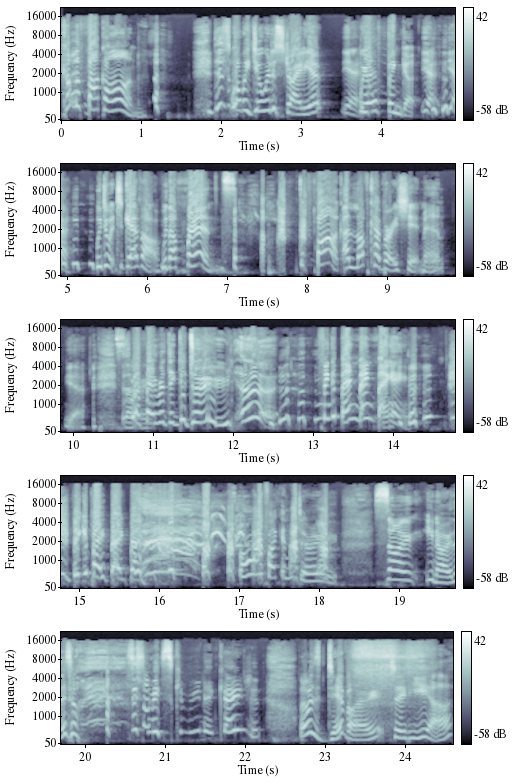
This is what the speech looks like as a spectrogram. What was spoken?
Come the fuck on. This is what we do in Australia. Yeah. We all finger. Yeah, yeah. We do it together with our friends. the fuck? I love cabaret shit, man. Yeah. This is my favourite thing to do. Finger bang, bang, banging. Finger bang, bang, bang. all I fucking do. So, you know, there's this miscommunication. But it was Devo to hear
